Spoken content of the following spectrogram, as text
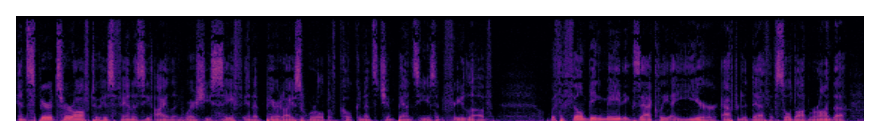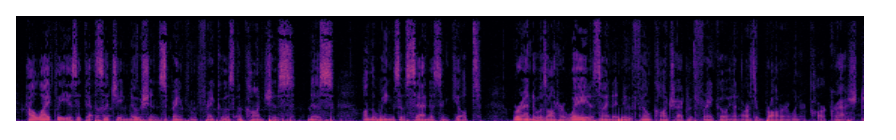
and spirits her off to his fantasy island where she's safe in a paradise world of coconuts, chimpanzees, and free love. With the film being made exactly a year after the death of Soledad Miranda, how likely is it that such a notion sprang from Franco's unconsciousness on the wings of sadness and guilt? Miranda was on her way to sign a new film contract with Franco and Artur Brauner when her car crashed.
